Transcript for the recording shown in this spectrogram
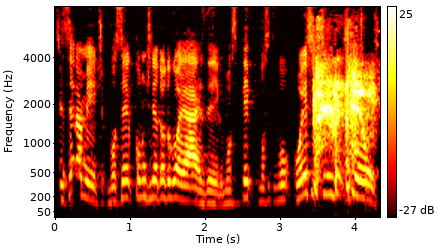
sinceramente, você como diretor do Goiás, nego, você, você com esse time de hoje,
